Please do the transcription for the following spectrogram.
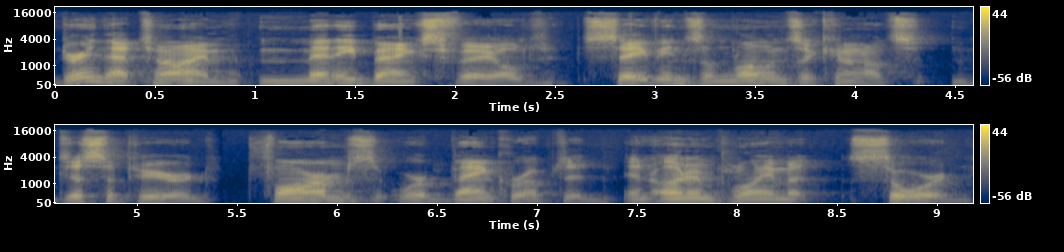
During that time, many banks failed, savings and loans accounts disappeared, farms were bankrupted, and unemployment soared.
